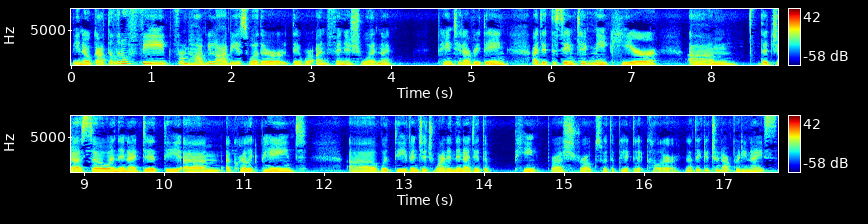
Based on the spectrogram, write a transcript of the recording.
you know, got the little feet from Hobby Lobby as whether they were unfinished wood and I painted everything. I did the same technique here, um, the gesso, and then I did the um, acrylic paint uh, with the vintage white, and then I did the pink brush strokes with the piglet color. And I think it turned out pretty nice.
